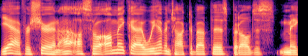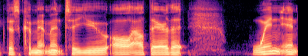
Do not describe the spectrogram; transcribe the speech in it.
Yeah, for sure. And I also, I'll make a, we haven't talked about this, but I'll just make this commitment to you all out there that when in,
